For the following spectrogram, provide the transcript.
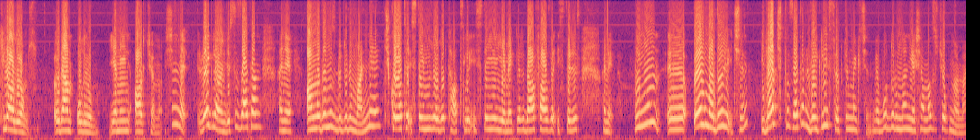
kilo alıyor musun? ödem oluyor mu? Yemeğin artıyor mu? Şimdi regle öncesi zaten hani anladığımız bir durum var. Ne? Çikolata isteğimiz olur, tatlı isteği, yemekleri daha fazla isteriz. Hani bunun e, olmadığı için ilaç da zaten regli söktürmek için ve bu durumların yaşanması çok normal.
